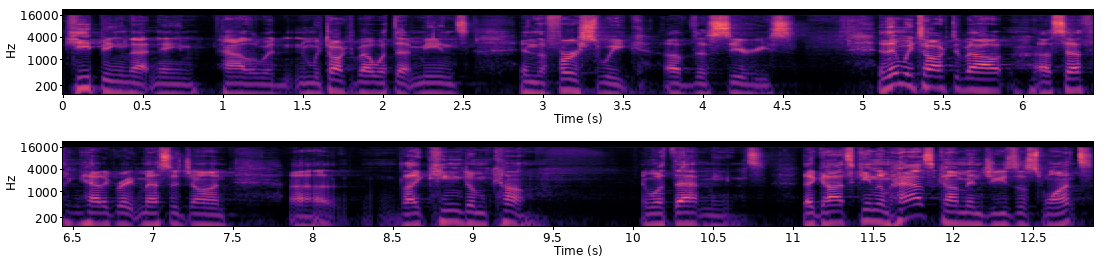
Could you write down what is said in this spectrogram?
Keeping that name hallowed. And we talked about what that means in the first week of this series. And then we talked about, uh, Seth had a great message on uh, thy kingdom come and what that means. That God's kingdom has come in Jesus once,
